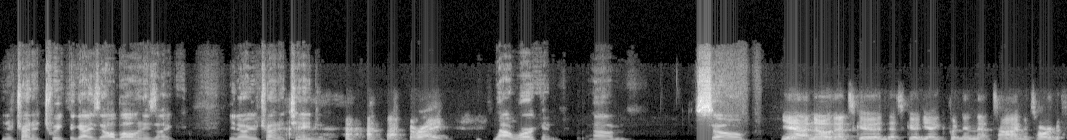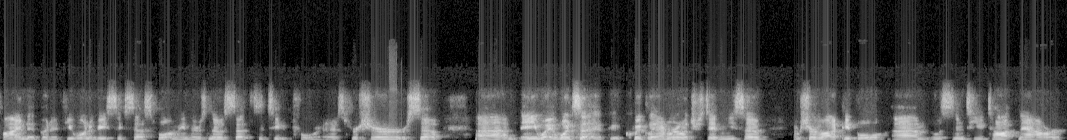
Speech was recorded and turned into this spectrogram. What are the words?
and you're trying to tweak the guy's elbow, and he's like, you know, you're trying to change it. right. It's not working. Um, so yeah, no, that's good. That's good. Yeah, putting in that time, it's hard to find it, but if you want to be successful, I mean, there's no substitute for it. That's for sure. So, um, anyway, what's a, quickly? I'm real interested in you. So, I'm sure a lot of people um, listening to you talk now are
